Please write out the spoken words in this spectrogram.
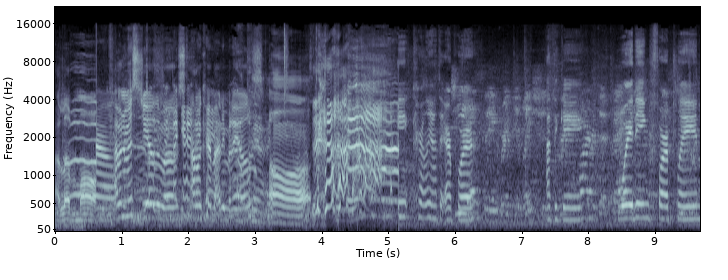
I love them all. I'm gonna miss Gio the most. I don't care about anybody else. Aww. Currently at the airport, at the gate, waiting for a plane.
